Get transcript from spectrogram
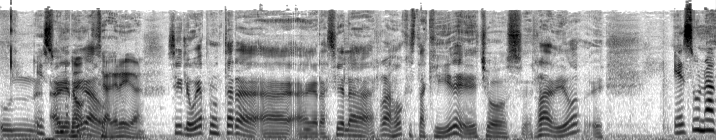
un Es agregado? No, se agregan. Sí, le voy a preguntar a, a- a Graciela Rajo, que está aquí de Hechos Radio. eh, Es una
